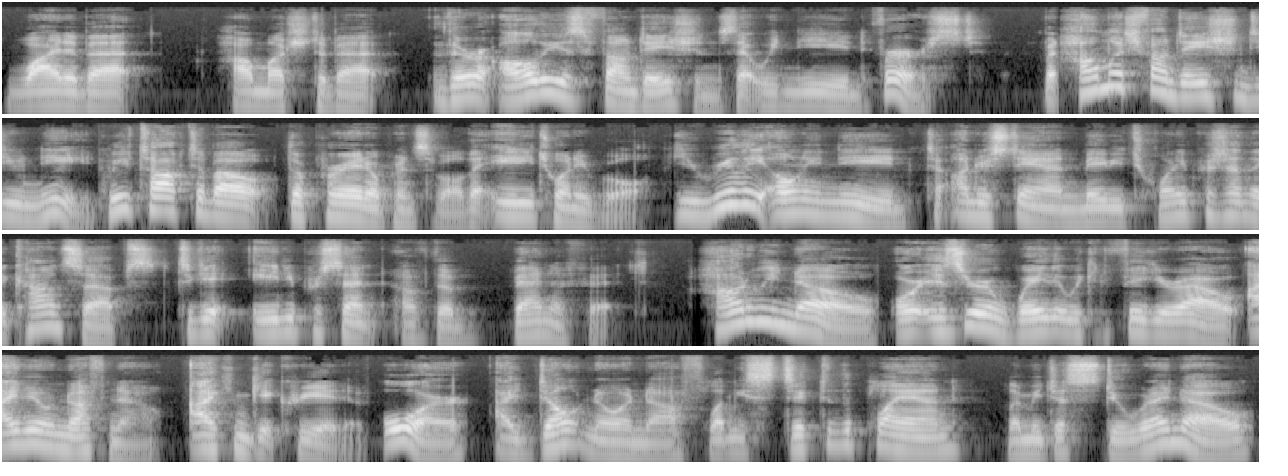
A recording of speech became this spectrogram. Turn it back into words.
why to bet, how much to bet. There are all these foundations that we need first. But how much foundation do you need? We've talked about the Pareto principle, the 80 20 rule. You really only need to understand maybe 20% of the concepts to get 80% of the benefit. How do we know, or is there a way that we can figure out, I know enough now, I can get creative? Or, I don't know enough, let me stick to the plan, let me just do what I know,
